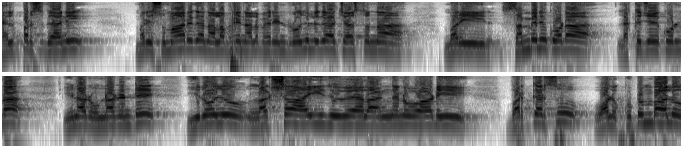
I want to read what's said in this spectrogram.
హెల్పర్స్ కానీ మరి సుమారుగా నలభై నలభై రెండు రోజులుగా చేస్తున్న మరి సమ్మెని కూడా లెక్క చేయకుండా ఈనాడు ఉన్నాడంటే ఈరోజు లక్ష ఐదు వేల అంగన్వాడీ వర్కర్సు వాళ్ళ కుటుంబాలు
